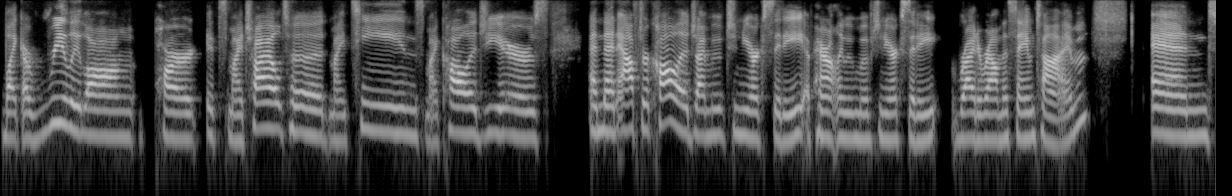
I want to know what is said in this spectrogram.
like a really long part. It's my childhood, my teens, my college years. And then after college, I moved to New York City. Apparently, we moved to New York City right around the same time. And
